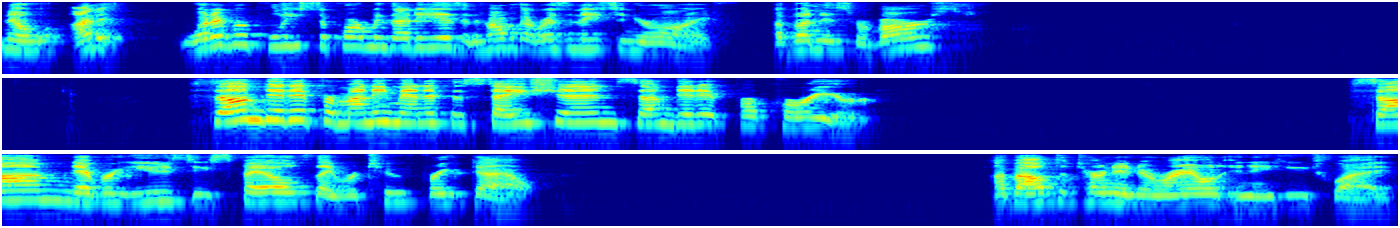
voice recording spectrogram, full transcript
Now, I, whatever police department that is and however that resonates in your life, abundance reversed. Some did it for money manifestation, some did it for career. Some never used these spells, they were too freaked out about to turn it around in a huge way.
